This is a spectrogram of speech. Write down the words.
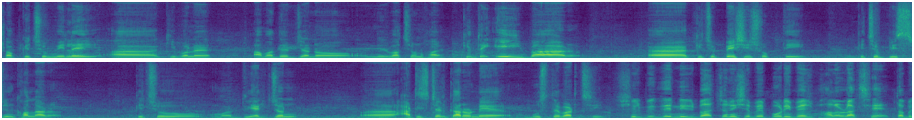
সব কিছু মিলেই কি বলে, আমাদের যেন নির্বাচন হয়। কিন্তু এইবার কিছু পেশি শক্তি, কিছু বিশৃঙ্খলার, কিছু দুই একজন আর্টিস্টের কারণে বুঝতে পারছি। শিল্পীদের নির্বাচন হিসেবে পরিবেশ ভালো লাগছে তবে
